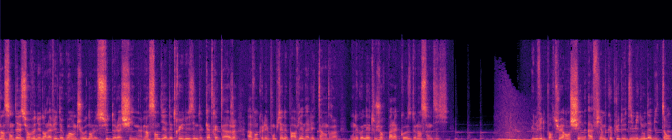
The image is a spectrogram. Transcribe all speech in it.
incendie est survenu dans la ville de Guangzhou, dans le sud de la Chine. L'incendie a détruit une usine de 4 étages avant que les pompiers ne parviennent à l'éteindre. On ne connaît toujours pas la cause de l'incendie. Une ville portuaire en Chine affirme que plus de 10 millions d'habitants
